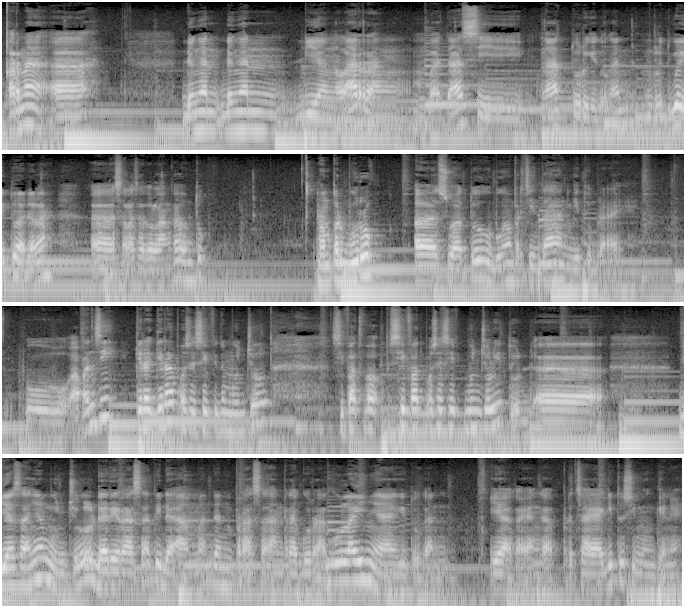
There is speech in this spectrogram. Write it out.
Karena uh, dengan dengan dia ngelarang membatasi ngatur gitu kan. Menurut gue itu adalah uh, salah satu langkah untuk memperburuk uh, suatu hubungan percintaan gitu Bray. Itu apa sih? Kira-kira posesif itu muncul? Sifat sifat posesif muncul itu uh, biasanya muncul dari rasa tidak aman dan perasaan ragu-ragu lainnya gitu kan. Ya kayak nggak percaya gitu sih mungkin ya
